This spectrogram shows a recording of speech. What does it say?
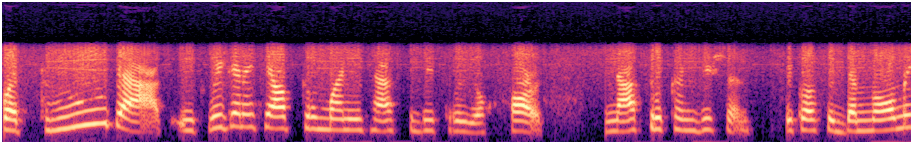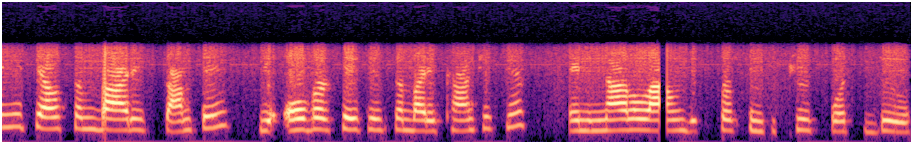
But through that, if we're going to help through money, it has to be through your heart, not through conditions. Because at the moment you tell somebody something, you're overtaking somebody's consciousness and not allowing this person to choose what to do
